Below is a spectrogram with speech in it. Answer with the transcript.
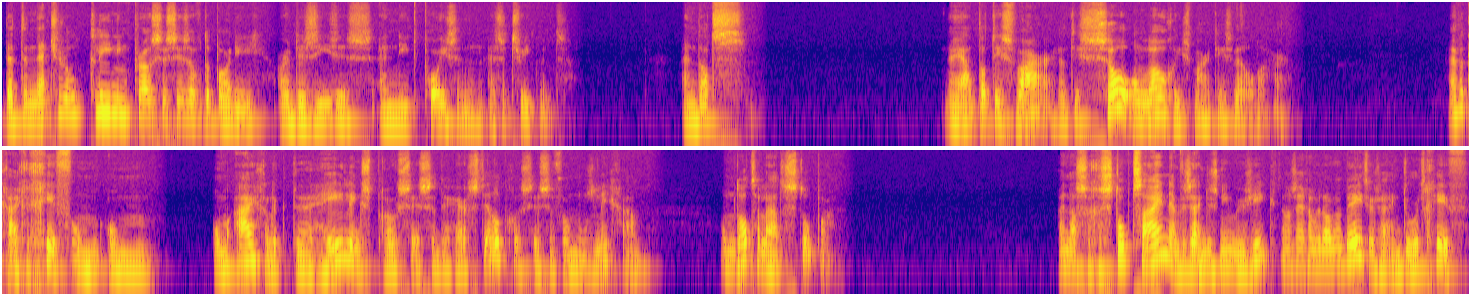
that the natural cleaning processes of the body are diseases and need poison as a treatment. En dat is, nou ja, dat is waar. Dat is zo onlogisch, maar het is wel waar. Hè, we krijgen gif om, om, om eigenlijk de helingsprocessen, de herstelprocessen van ons lichaam, om dat te laten stoppen. En als ze gestopt zijn en we zijn dus niet meer ziek, dan zeggen we dat we beter zijn door het gif.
